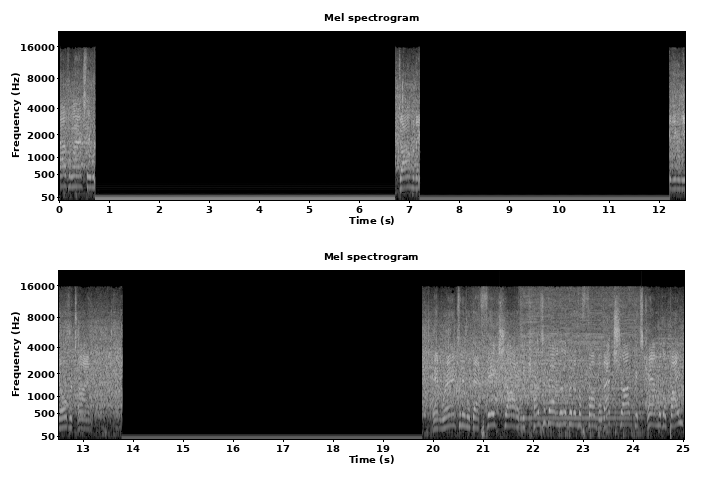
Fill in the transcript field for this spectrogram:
Avalanche. They were dominating in the overtime. And Rantanen with that fake shot, and because of that little bit of a fumble, that shot gets Cam with a bite,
